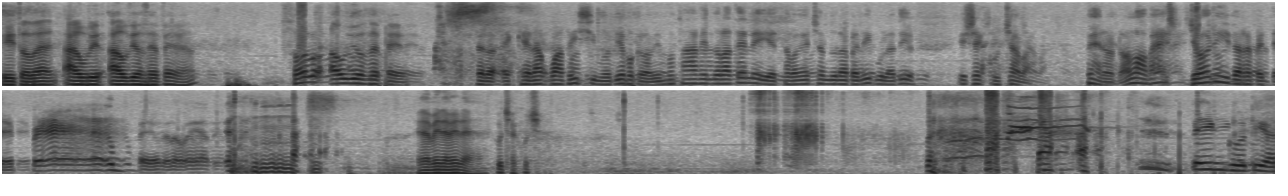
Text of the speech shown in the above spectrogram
Y todas audio- audios de peo, ¿no? Solo audios de peo. Pero es que era guapísimo, tío, porque lo mismo estaba viendo la tele y estaban echando una película, tío, y se escuchaba. Pero no lo ves, Johnny, y de repente, ¡pe! un peo que no vea, tío. Mira, mira, mira, escucha, escucha. Tengo, tío.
